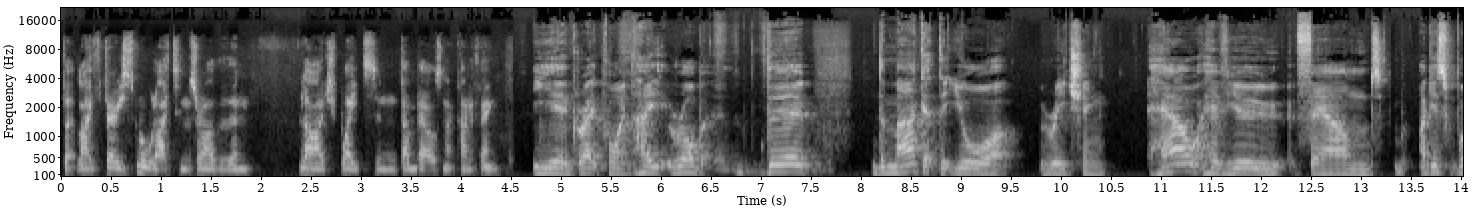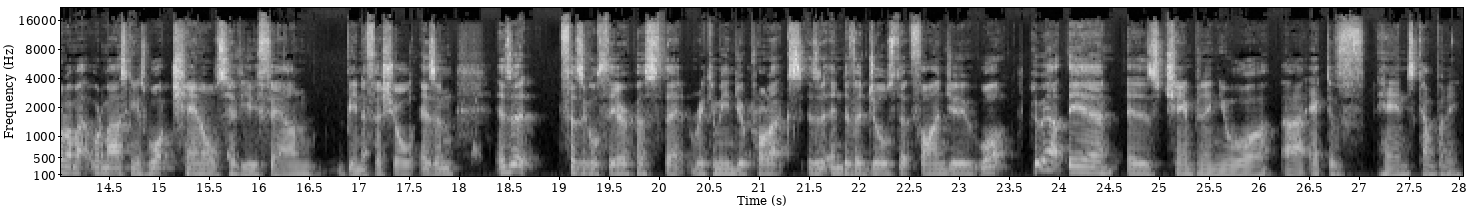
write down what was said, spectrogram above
but like very small items rather than large weights and dumbbells and that kind of thing. Yeah, great point. Hey, Rob, the the market that you're reaching, how have you found? I guess what I'm what I'm asking is what channels have you found beneficial? As in, is it physical therapists that recommend your products? Is it individuals that find you? What who out there is championing your uh, active hands company?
